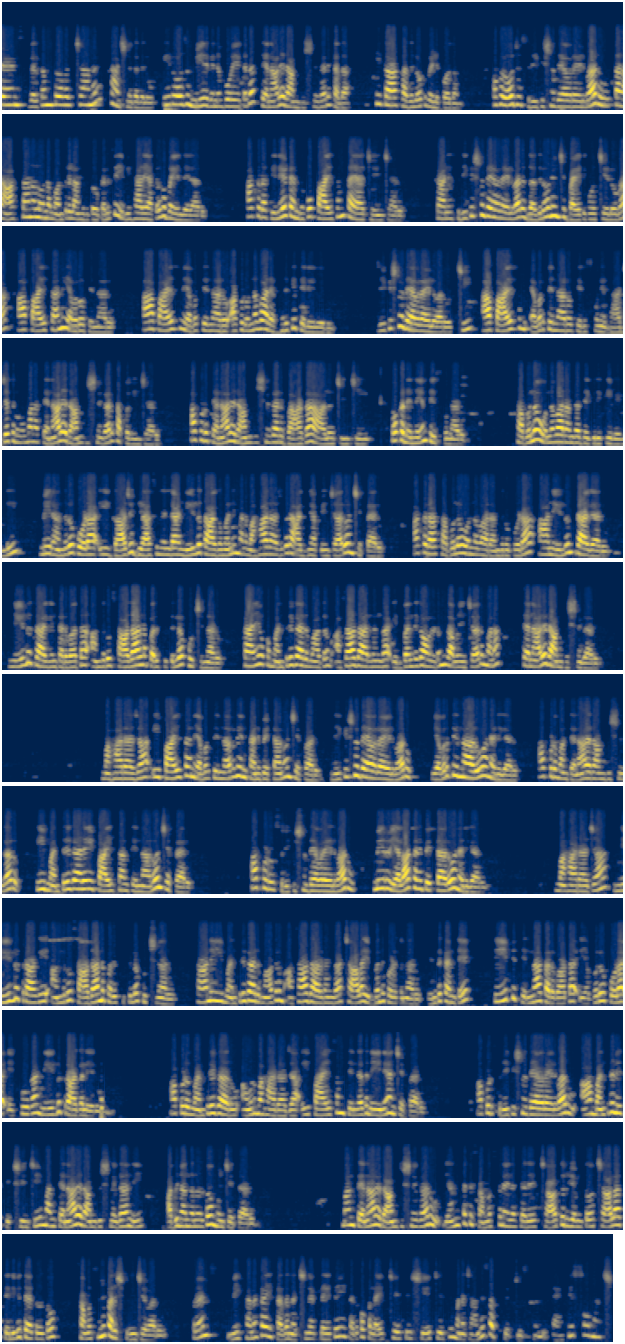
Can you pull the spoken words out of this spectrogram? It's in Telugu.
Welcome to our channel Kanchana కథలు ఈ రోజు మీరు వినబోయే కథ తెనాలి రామకృష్ణ గారి కథ. ఇక కథలోకి వెళ్ళిపోదాం. ఒక రోజు శ్రీకృష్ణదేవరాయల వారు తన ఆస్థానంలో ఉన్న మంత్రులందరితో కలిసి విహారయాత్రకు బయలుదేరారు. అక్కడ తినేటందుకు పాయసం తయారు చేయించారు. కానీ శ్రీకృష్ణదేవరాయల వారు గదిలో నుంచి బయటకు వచ్చేలోగా ఆ పాయసాన్ని ఎవరో తిన్నారు. ఆ పాయసం ఎవరు తిన్నారో అక్కడ ఉన్న వారెవ్వరికీ తెలియలేదు. శ్రీకృష్ణదేవరాయల వారు వచ్చి ఆ పాయసం ఎవరు తిన్నారో తెలుసుకునే బాధ్యతను మన తెనాలి రామకృష్ణ గారికి అప్పగించారు. అప్పుడు తెనాలి రామకృష్ణ గారు బాగా ఆలోచించి ఒక నిర్ణయం తీసుకున్నారు. సభలో ఉన్న వారందరి దగ్గరికి వెళ్ళి మీరందరూ కూడా ఈ గాజు గ్లాసు నిండా నీళ్ళు తాగమని మన మహారాజు గారు ఆజ్ఞాపించారు అని చెప్పారు. అక్కడ సభలో ఉన్న వారందరూ కూడా ఆ నీళ్ళు త్రాగారు. నీళ్ళు త్రాగిన తర్వాత అందరూ సాధారణ పరిస్థితుల్లో కూర్చున్నారు. కానీ ఒక మంత్రి గారు మాత్రం అసాధారణంగా ఇబ్బందిగా ఉండడం గమనించారు మన తెనాలి రామకృష్ణ గారు. మహారాజా ఈ పాయసాన్ని ఎవరు తిన్నారు? నేను కనిపెట్టాను అని చెప్పారు. శ్రీకృష్ణదేవరాయల వారు ఎవరు తిన్నారు? అని అడిగారు. అప్పుడు మన తెనాలి రామకృష్ణ గారు ఈ మంత్రి గారే ఈ పాయసాన్ని తిన్నారు అని చెప్పారు. అప్పుడు శ్రీకృష్ణదేవరాయల వారు మీరు ఎలా కనిపెట్టారు? అని అడిగారు. మహారాజా నీళ్ళు త్రాగి అందరూ సాధారణ పరిస్థితుల్లో కూర్చున్నారు. కానీ ఈ మంత్రి గారు మాత్రం అసాధారణంగా చాలా ఇబ్బంది పడుతున్నారు. ఎందుకంటే తీపి తిన్న తర్వాత ఎవరూ కూడా ఎక్కువగా నీళ్ళు త్రాగలేరు. అప్పుడు మంత్రి గారు అవును మహారాజా ఈ పాయసం తిన్నది నేనే అని చెప్పారు. అప్పుడు శ్రీకృష్ణదేవరాయల వారు ఆ మంత్రిని శిక్షించి మన తెనాలి రామకృష్ణ గారిని అభినందనలతో ముంచెత్తారు. మన తెనాలి రామకృష్ణ గారు ఎంతటి సమస్యనైనా సరే చాతుర్యంతో చాలా తెలివితేటలతో సమస్యను పరిష్కరించేవారు. ఫ్రెండ్స్ మీకు కనుక ఈ కథ నచ్చినట్లయితే ఈ కథకు ఒక లైక్ చేసి షేర్ చేసి మన ఛానల్ సబ్స్క్రైబ్ చేసుకోండి. Thank you so much.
